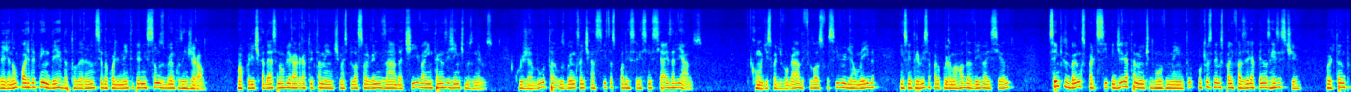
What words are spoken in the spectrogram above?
veja, não pode depender da tolerância, do acolhimento e permissão dos brancos em geral. Uma política dessa não virá gratuitamente, mas pela ação organizada, ativa e intransigente dos negros, cuja luta os brancos antirracistas podem ser essenciais aliados. Como disse o advogado e filósofo Silvio de Almeida em sua entrevista para o programa Roda Viva esse ano, sem que os brancos participem diretamente do movimento, o que os negros podem fazer é apenas resistir. Portanto,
